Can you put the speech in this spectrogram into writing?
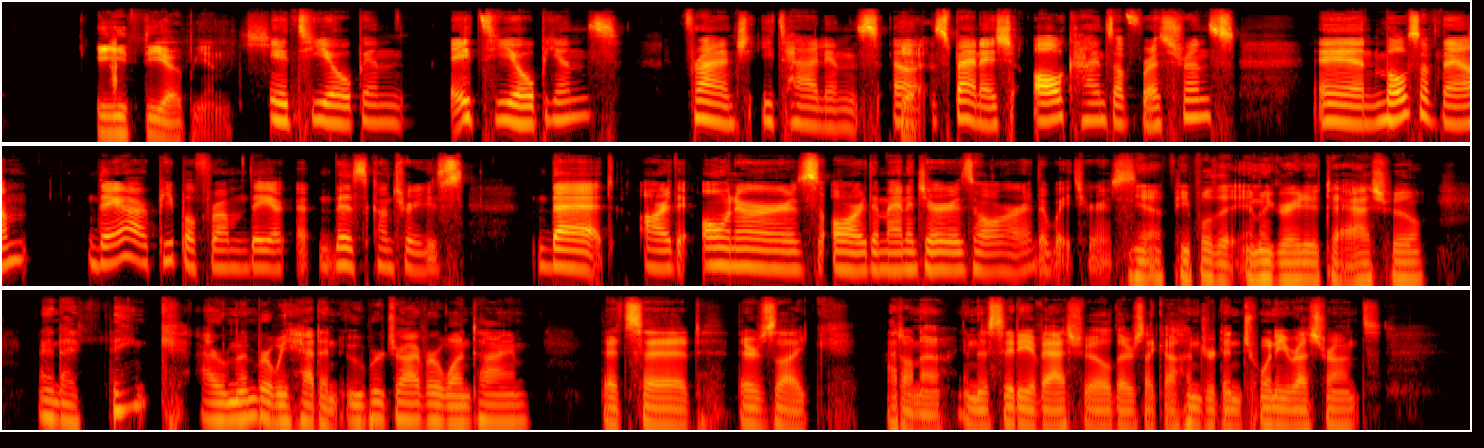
Ethiopians. Ethiopian, Ethiopians, French, Italians, uh, Yeah. Spanish, all kinds of restaurants, and most of them, they are people from their uh, these countries that are the owners or the managers or the waiters. Yeah, people that immigrated to Asheville. And I think I remember we had an Uber driver one time that said there's like, I don't know, in the city of Asheville, there's like 120 restaurants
